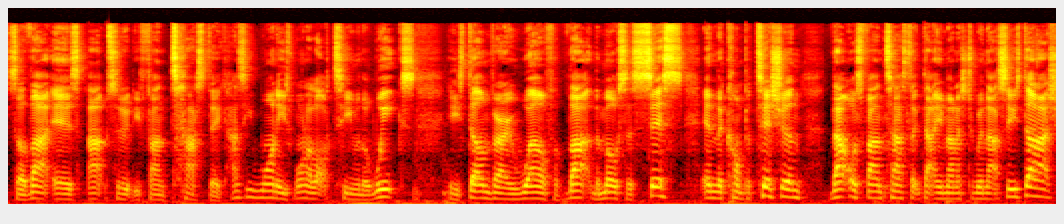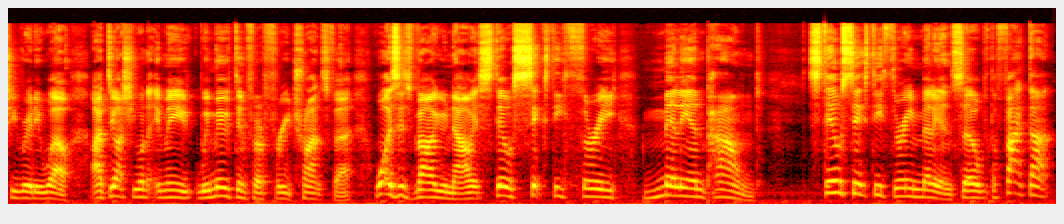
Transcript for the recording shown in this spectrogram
So that is absolutely fantastic. Has he won? He's won a lot of Team of the Weeks. He's done very well for that. The most assists in the competition. That was fantastic that he managed to win that. So he's done actually really well. I do actually want to, we moved him for a free transfer. What is his value now? It's still 63 million pound. Still 63 million. So the fact that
